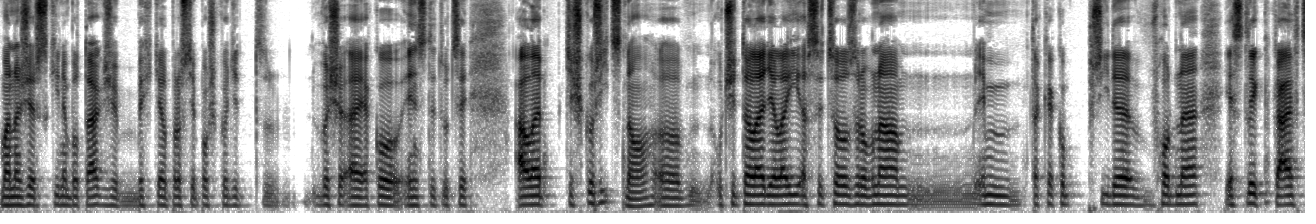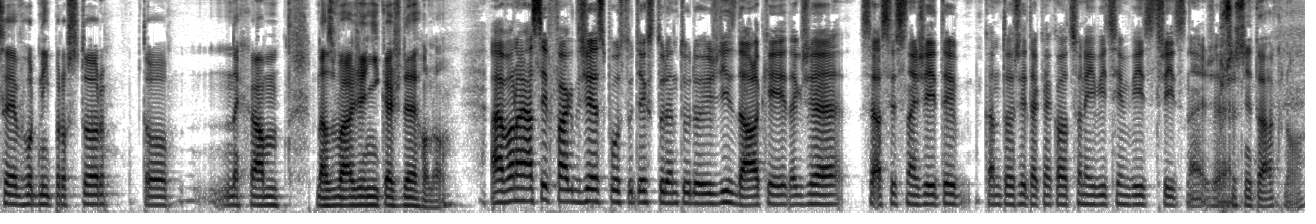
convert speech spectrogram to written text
manažerský nebo tak, že by chtěl prostě poškodit VŠE jako instituci, ale těžko říct, no. Eh, učitelé dělají asi co zrovna jim tak jako přijde vhodné, jestli KFC je vhodný prostor, to nechám na zvážení každého, no. A ono je asi fakt, že spoustu těch studentů dojíždí z dálky, takže se asi snaží ty kantoři tak jako co nejvíc jim víc stříc, ne? Že, Přesně tak, no.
